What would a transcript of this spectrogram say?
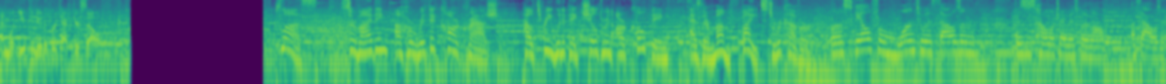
and what you can do to protect yourself. plus surviving a horrific car crash. How three Winnipeg children are coping as their mom fights to recover. On a scale from one to a thousand, this is how much I miss my mom. A thousand.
